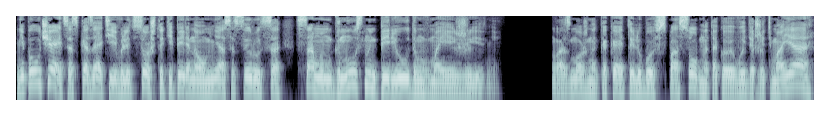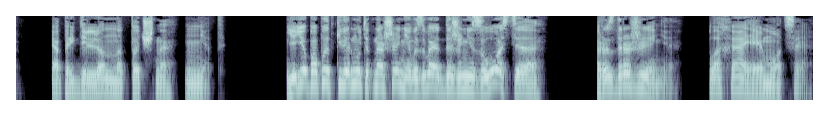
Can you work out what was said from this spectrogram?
Не получается сказать ей в лицо, что теперь она у меня ассоциируется с самым гнусным периодом в моей жизни. Возможно, какая-то любовь способна такое выдержать моя, определенно точно нет. Ее попытки вернуть отношения вызывают даже не злость, а раздражение. Плохая эмоция.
